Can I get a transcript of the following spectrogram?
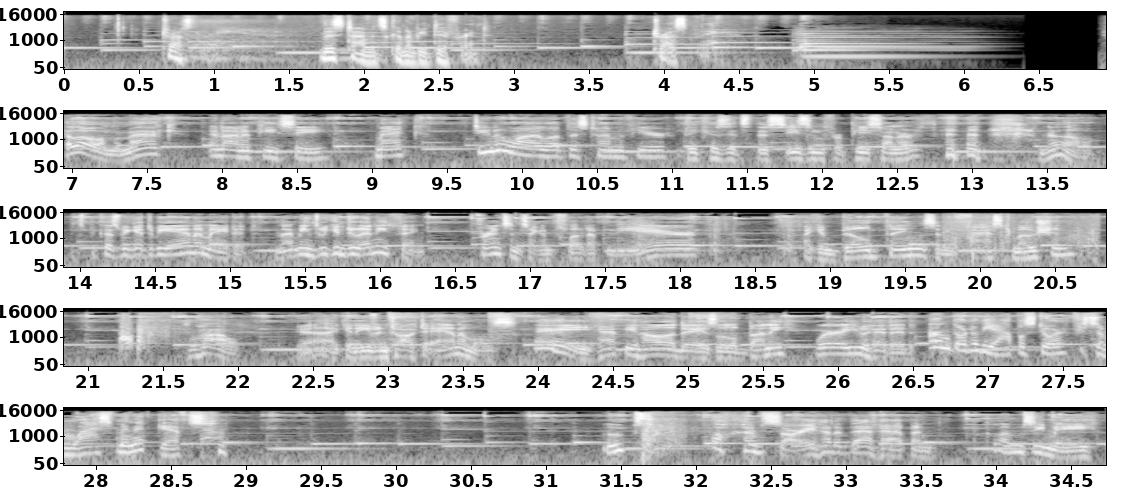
Trust me. This time it's going to be different. Trust me. Hello, I'm a Mac. And I'm a PC. Mac, do you know why I love this time of year? Because it's the season for peace on Earth? no, it's because we get to be animated. And that means we can do anything. For instance, I can float up in the air. I can build things in fast motion. Wow. Yeah, I can even talk to animals. Hey, happy holidays, little bunny. Where are you headed? I'm going to the Apple Store for some last minute gifts. Oops. Oh, I'm sorry. How did that happen? Clumsy me.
